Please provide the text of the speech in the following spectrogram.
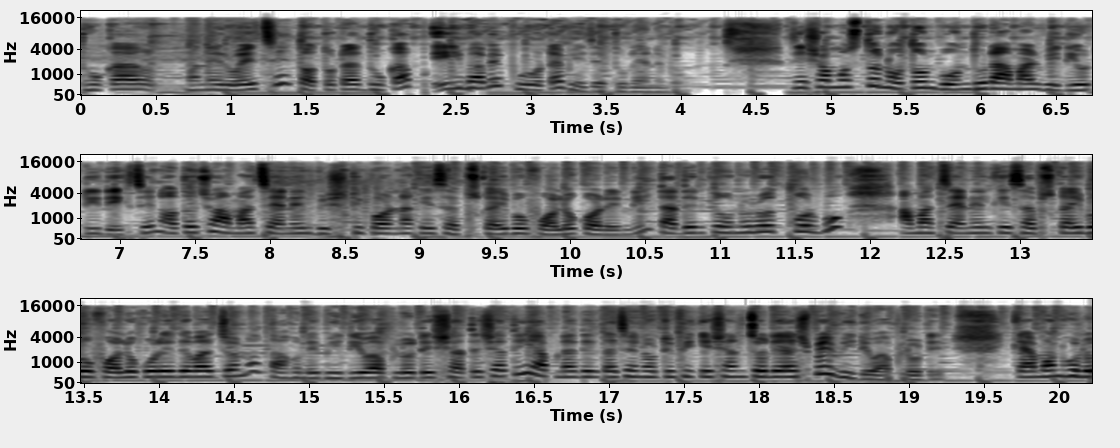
ধোকা মানে রয়েছে ততটা ধোকা এইভাবে পুরোটা ভেজে তুলে নেব। যে সমস্ত নতুন বন্ধুরা আমার ভিডিওটি দেখছেন, অথচ আমার চ্যানেল বৃষ্টিপর্ণাকে সাবস্ক্রাইব ও ফলো করেননি, তাদেরকে অনুরোধ করব আমার চ্যানেলকে সাবস্ক্রাইব ও ফলো করে দেওয়ার জন্য, তাহলে ভিডিও আপলোডের সাথে সাথেই আপনাদের কাছে নোটিফিকেশান চলে আসবে ভিডিও আপলোডের কেমন হলো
